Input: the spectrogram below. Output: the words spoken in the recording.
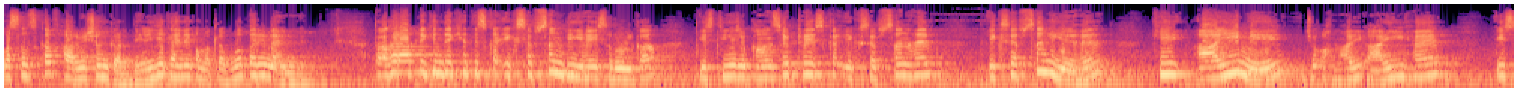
मसल्स का फॉर्मेशन करते हैं। ये कहने का मतलब हुआ लाइन में। तो अगर आप लेकिन देखिए तो इसका एक्सेप्शन भी है इस रूल का। इसलिए जो कॉन्सेप्ट है, इसका एक्सेप्शन है। एक्सेप्शन ये है कि आई में जो हमारी आई है, इस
